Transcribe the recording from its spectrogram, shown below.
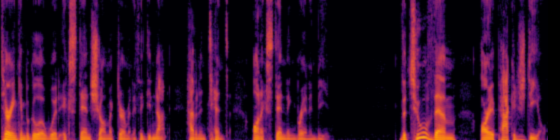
Terry and Kim Pegula would extend Sean McDermott if they did not have an intent on extending Brandon Beane. The two of them are a package deal.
